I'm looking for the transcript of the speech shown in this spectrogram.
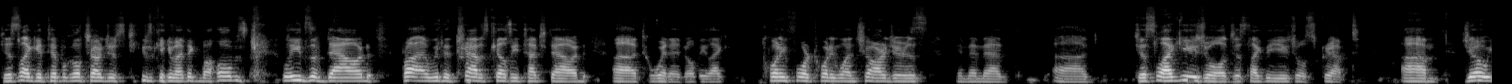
just like a typical Chargers Chiefs game, I think Mahomes leads them down probably with a Travis Kelce touchdown uh, to win it. It'll be like 24 21 Chargers, and then that uh, just like usual, just like the usual script. Um, Joe,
